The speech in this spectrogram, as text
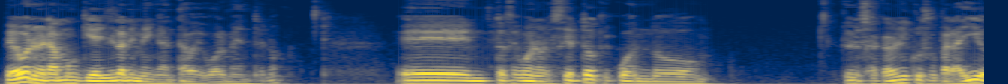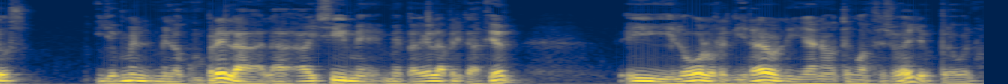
Pero bueno, era Monkey Island y me encantaba igualmente, ¿no? Eh, entonces, bueno, es cierto que cuando lo sacaron incluso para iOS, y yo me, lo compré, la, ahí sí me, pagué la aplicación, y luego lo retiraron y ya no tengo acceso a ello, pero bueno.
